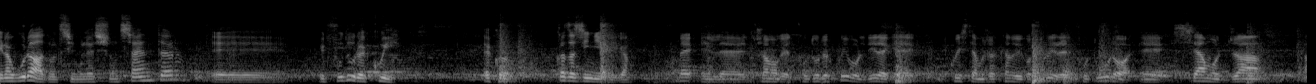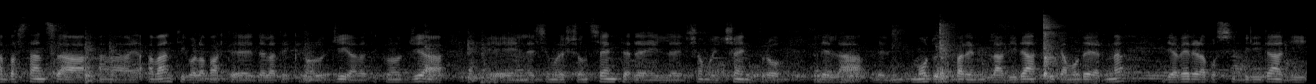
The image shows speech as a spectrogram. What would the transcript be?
inaugurato il Simulation Center e il futuro è qui. Ecco, cosa significa? Beh, il, diciamo che il futuro è qui vuol dire che qui stiamo cercando di costruire il futuro e siamo già abbastanza avanti con la parte della tecnologia. La tecnologia nel Simulation Center è il, diciamo, il centro della, del modo di fare la didattica moderna di avere la possibilità di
